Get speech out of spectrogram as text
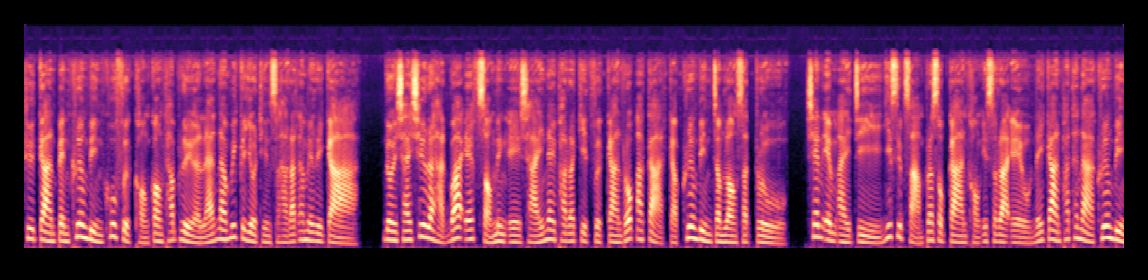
คือการเป็นเครื่องบินคู่ฝึกของกองทัพเรือและนาวิกโยธินสหรัฐอเมริกา โดยใช้ชื่อรหัสว่า F-21A ใช้ในภารกิจฝึกการรบอากาศกับเครื่องบินจำลองศัตรู เช่น MiG 23 ประสบการณ์ของอิสราเอลในการพัฒนาเครื่องบิน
